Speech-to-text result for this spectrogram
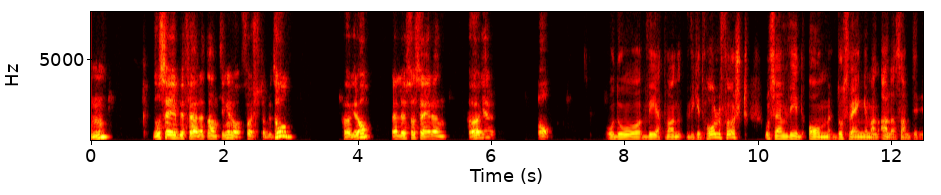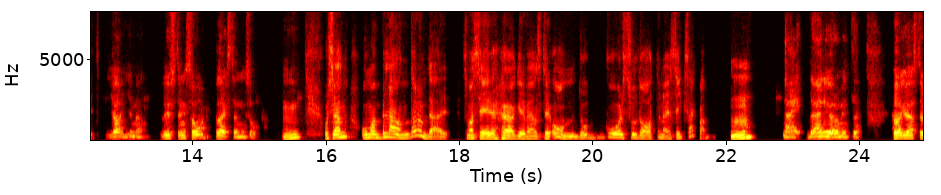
Mm. Då säger befälet antingen då första pluton, höger om. Eller så säger den höger. Och då vet man vilket håll först och sen vid om, då svänger man alla samtidigt. Jajamän. Lystringsord, verkställningsord. Mm. Och sen om man blandar de där, som man säger höger, vänster, om, då går soldaterna i zigzag va? Mm. Nej, nej, det gör de inte. Höger, vänster,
